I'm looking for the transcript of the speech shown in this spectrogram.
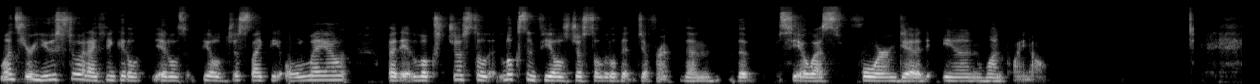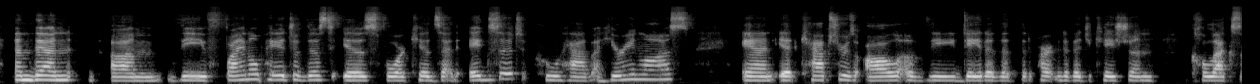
Once you're used to it, I think it'll it'll feel just like the old layout but it looks just a, looks and feels just a little bit different than the COS form did in 1.0. And then um, the final page of this is for kids at exit who have a hearing loss. and it captures all of the data that the Department of Education collects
